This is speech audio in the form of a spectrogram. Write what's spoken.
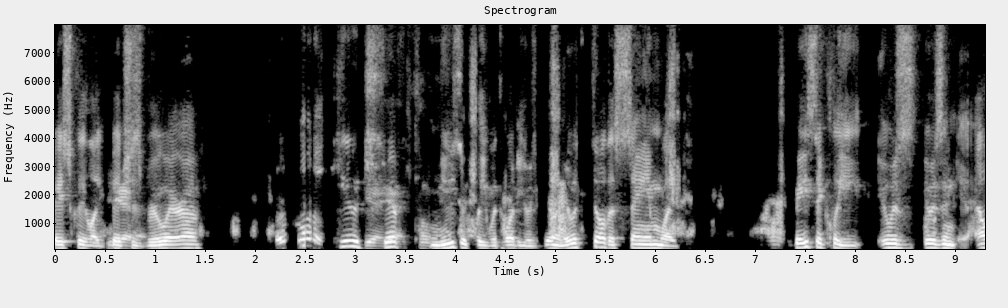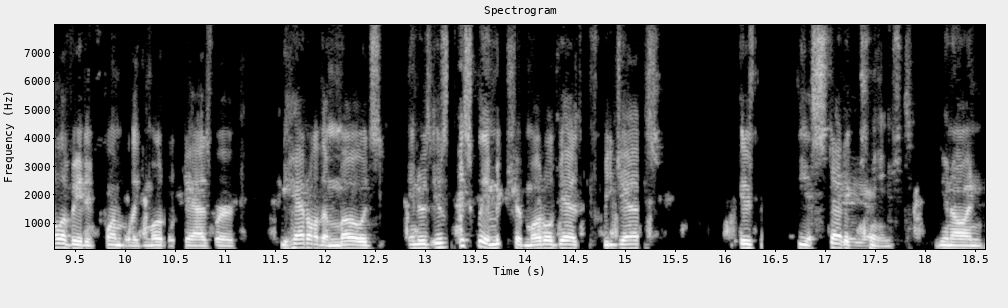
basically like Bitches yeah. Brew era, it had a huge yeah, shift yeah, totally. musically with what he was doing. It was still the same, like basically it was it was an elevated form of like modal jazz where you had all the modes and it was it was basically a mixture of modal jazz and free jazz. It was the aesthetic changed, you know, and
